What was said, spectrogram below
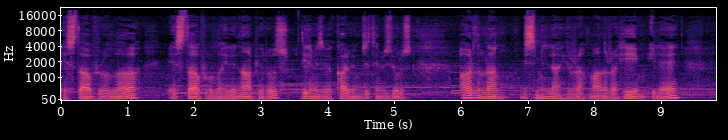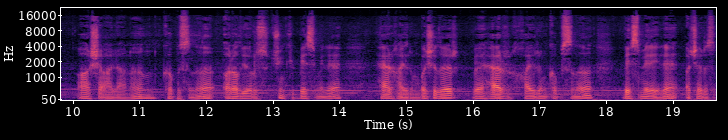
estağfurullah, estağfurullah ile ne yapıyoruz? Dilimizi ve kalbimizi temizliyoruz. Ardından Bismillahirrahmanirrahim ile Arş-ı Ala'nın kapısını aralıyoruz. Çünkü besmele her hayrın başıdır ve her hayrın kapısını besmele ile açarız.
